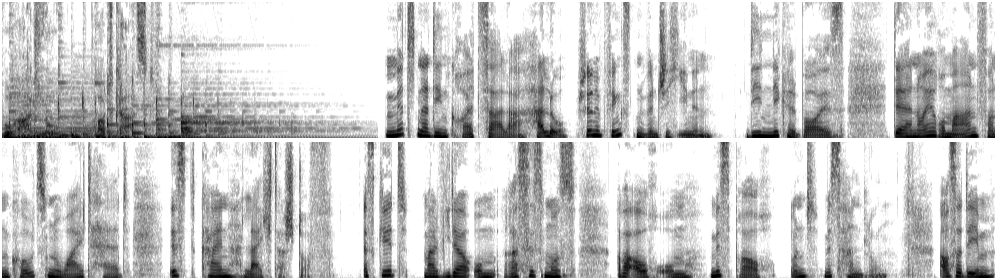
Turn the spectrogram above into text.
Inforadio Podcast. Mit Nadine Kreuzzahler. Hallo, schöne Pfingsten wünsche ich Ihnen. Die Nickel Boys, der neue Roman von Colson Whitehead, ist kein leichter Stoff. Es geht mal wieder um Rassismus, aber auch um Missbrauch und Misshandlung. Außerdem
